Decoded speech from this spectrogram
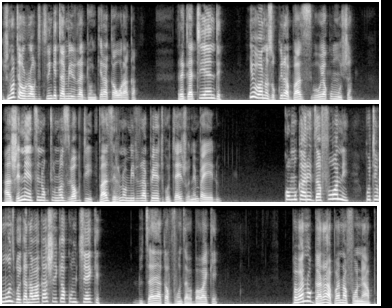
Zvinotaurira kuti tinenge tamirira dhongi rakaoraka. Rega tiende. Ivo vanozokwira bhazi vouya kumusha hazvinetsi nokuti unoziva kuti bhazi rinomirira pedyo chaizvo nemba yedu. Ko mukaridza foni kuti munzwe kana vakasvika kumucheke dudzai akabvunza baba vake. Pavanogara hapana foni apo.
